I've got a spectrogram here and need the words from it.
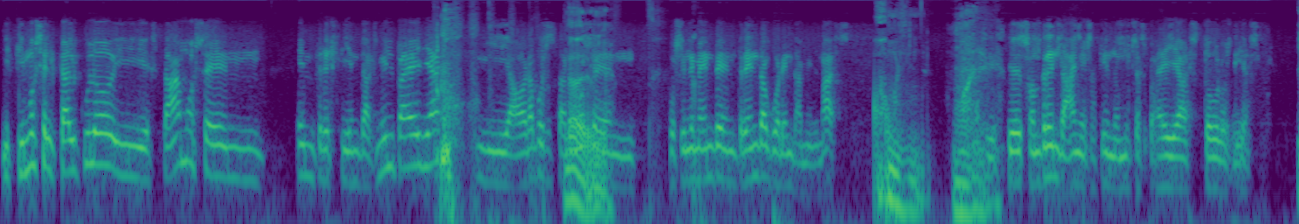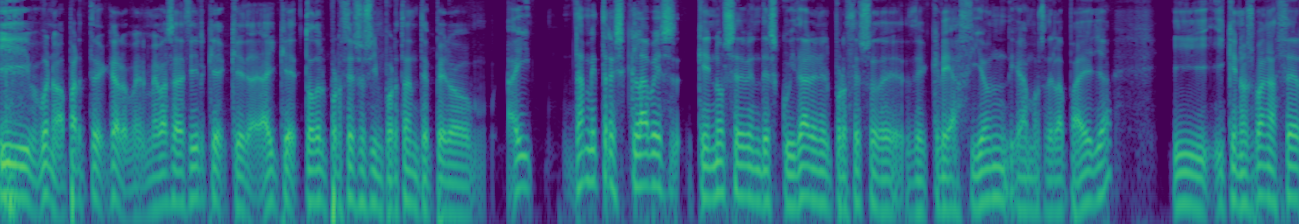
hicimos el cálculo y estábamos en, en 300.000 paellas y ahora pues estaremos en posiblemente en 30 o 40.000 más. Así es que son 30 años haciendo muchas paellas todos los días. Y bueno, aparte, claro, me vas a decir que, que hay que todo el proceso es importante, pero hay dame tres claves que no se deben descuidar en el proceso de, de creación, digamos, de la paella y, y que nos van a hacer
